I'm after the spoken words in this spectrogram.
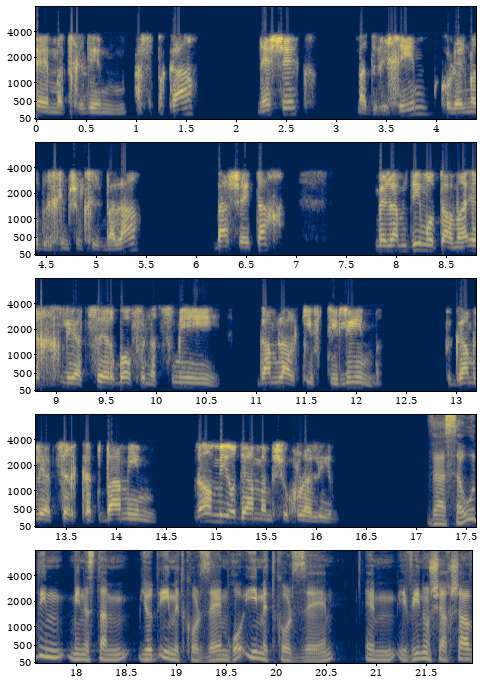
הם מתחילים אספקה, נשק, מדריכים, כולל מדריכים של חיזבאללה, בשטח, מלמדים אותם איך לייצר באופן עצמי, גם להרכיב טילים וגם לייצר כטב"מים, לא מי יודע מה משוכללים. והסעודים מן הסתם יודעים את כל זה, הם רואים את כל זה, הם הבינו שעכשיו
